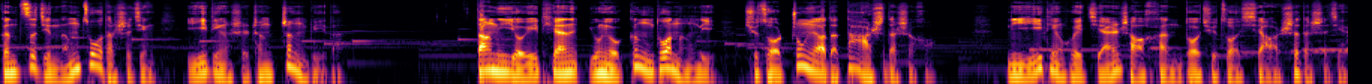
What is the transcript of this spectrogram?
跟自己能做的事情一定是成正比的。当你有一天拥有更多能力去做重要的大事的时候，你一定会减少很多去做小事的时间。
